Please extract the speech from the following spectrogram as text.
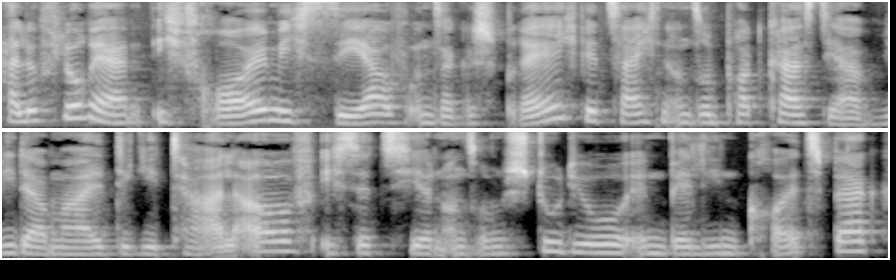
Hallo Florian, ich freue mich sehr auf unser Gespräch. Wir zeichnen unseren Podcast ja wieder mal digital auf. Ich sitze hier in unserem Studio in Berlin-Kreuzberg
